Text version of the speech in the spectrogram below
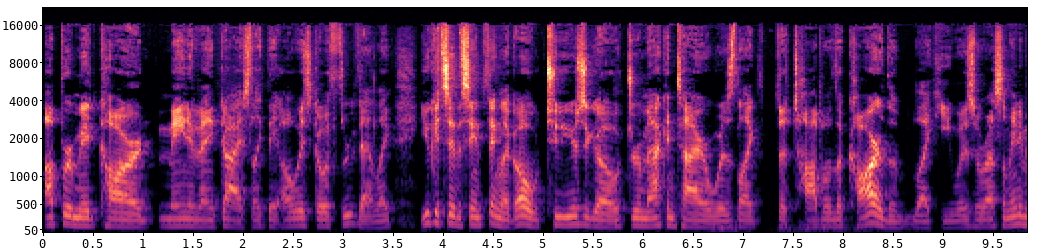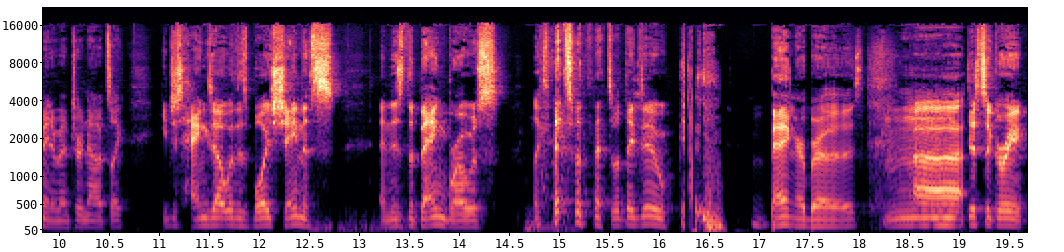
upper mid card main event guys, like they always go through that. Like you could say the same thing, like, oh, two years ago, Drew McIntyre was like the top of the card, the like he was a WrestleMania main eventer. Now it's like he just hangs out with his boys Sheamus and is the Bang Bros. Like that's what that's what they do. Banger Bros. Mm, Uh, disagree.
